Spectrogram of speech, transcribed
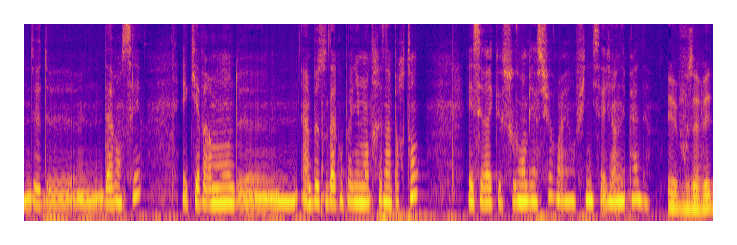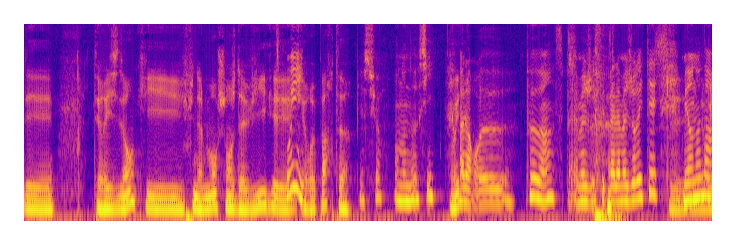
de- de- d'avancer et qu'il y a vraiment de, un besoin d'accompagnement très important. Et c'est vrai que souvent, bien sûr, ouais, on finit sa vie en EHPAD. Et vous avez des, des résidents qui finalement changent d'avis et, Oui. et repartent Bien sûr, on en a aussi. Oui. Alors, euh, peu, hein, c'est pas, la pas majorité. Mais on en a.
